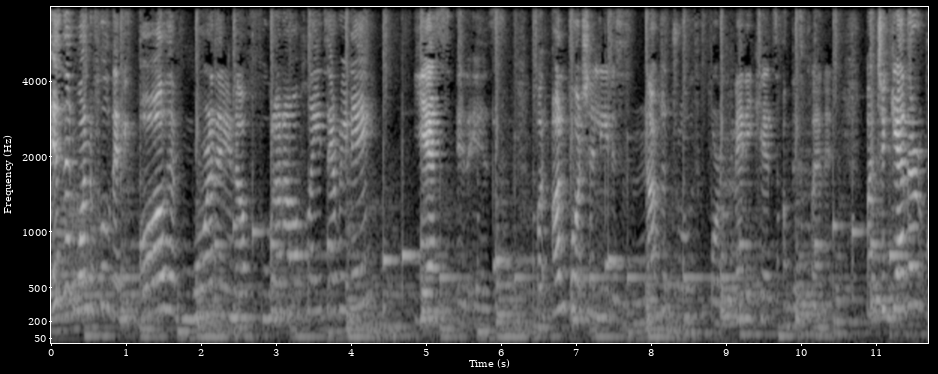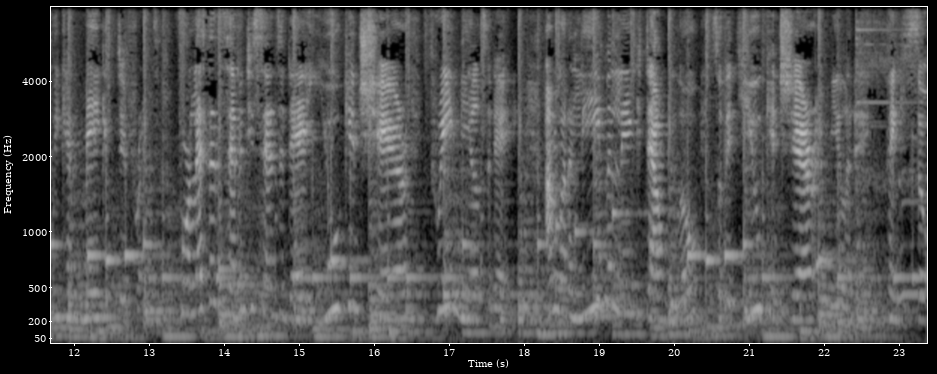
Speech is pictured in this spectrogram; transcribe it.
Isn't it wonderful that we all have more than enough food on our plates every day? Yes, it is. But unfortunately, this is not the truth for many kids on this planet. But together, we can make a difference. For less than 70 cents a day, you can share three meals a day. I'm gonna leave a link down below so that you can share a meal a day. Thank you so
